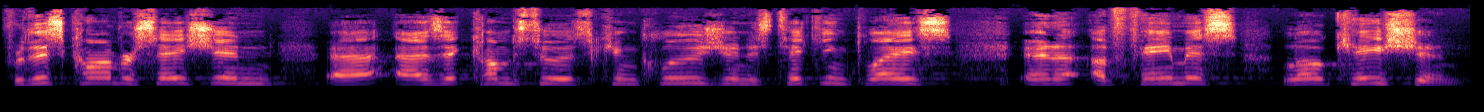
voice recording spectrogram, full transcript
For this conversation, uh, as it comes to its conclusion, is taking place in a, a famous location.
